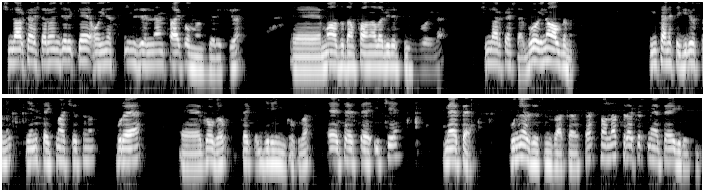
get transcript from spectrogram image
Şimdi arkadaşlar öncelikle oyuna Steam üzerinden sahip olmanız gerekiyor. Ee, mağazadan falan alabilirsiniz bu oyunu. Şimdi arkadaşlar bu oyunu aldınız. İnternete giriyorsunuz. Yeni sekme açıyorsunuz. Buraya e, Google, tek gireyim Google'a. ETS 2 MP bunu yazıyorsunuz arkadaşlar. Sonra Trackers MP'ye giriyorsunuz.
